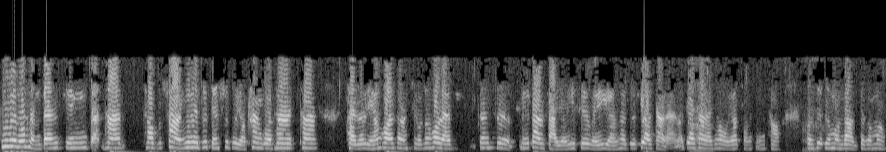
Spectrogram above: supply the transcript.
因为我很担心的他超不上，因为之前师傅有看过他他踩着莲花上去，我说后来但是没办法，有一些违缘，它就掉下来了，掉下来之后我要重新抄，从这就梦到这个梦。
